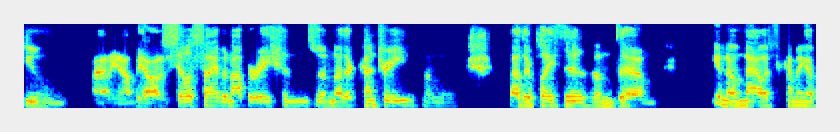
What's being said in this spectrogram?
few, I mean, I'll be honest, psilocybin operations in other countries and other places. And, um, you know, now it's coming up,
